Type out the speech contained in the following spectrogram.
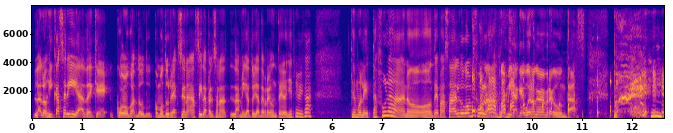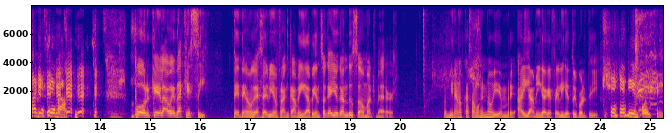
La lógica sería de que, como cuando tú- como tú reaccionas así, la persona, la amiga tuya te pregunte, oye, Rebeca, ¿te molesta fulano? ¿O te pasa algo con fulano? Pues mira, qué bueno que me preguntas. Para que sepa. Porque la verdad es que sí. Te tengo que ser bien franca, amiga. Pienso que you can do so much better. Pues mira, nos casamos en noviembre. Ay, amiga, qué feliz estoy por ti. Qué bien por ti.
